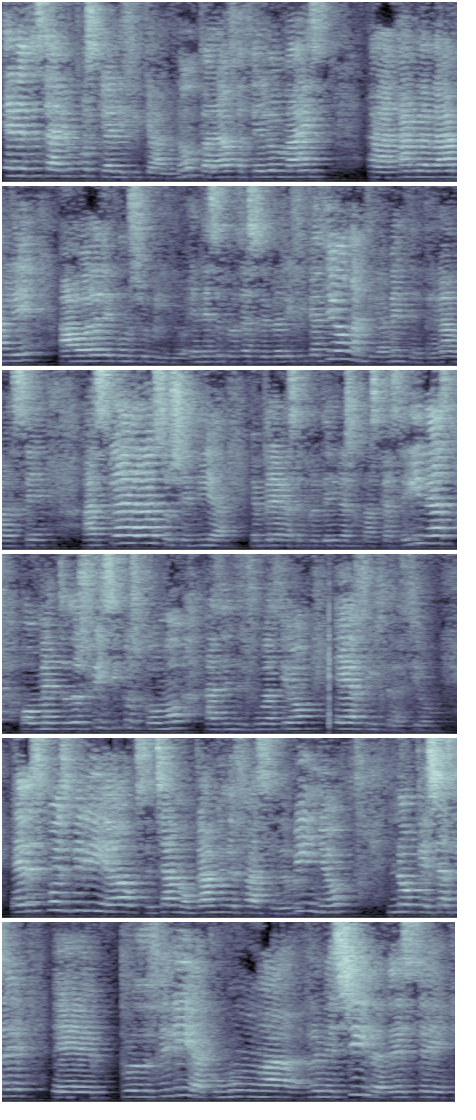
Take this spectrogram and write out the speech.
é necesario pois, clarificalo, non? para facelo máis ah, agradable á hora de consumir nese proceso de clarificación, antigamente empregábanse as claras, hoxe en día empregase proteínas como as caseínas ou métodos físicos como a centrifugación e a filtración. E despois viría o que se chama o cambio de fase do viño, no que xa se eh, produciría como unha remexida dese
